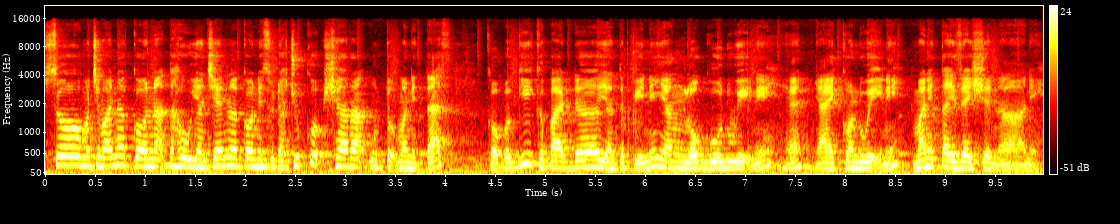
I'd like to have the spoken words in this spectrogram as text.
So macam mana kau nak tahu yang channel kau ni sudah cukup syarat untuk monetize? Kau pergi kepada yang tepi ni yang logo duit ni eh yang ikon duit ni monetization ha ni.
